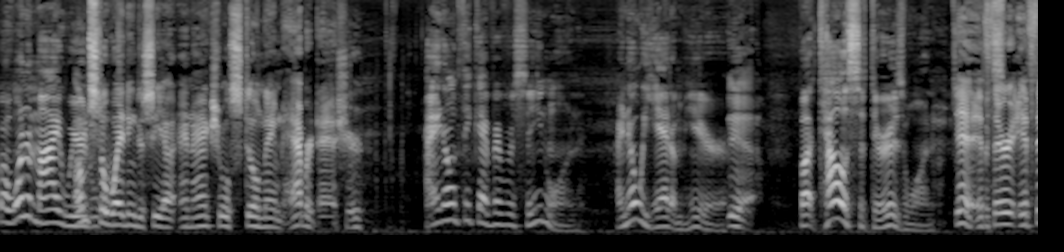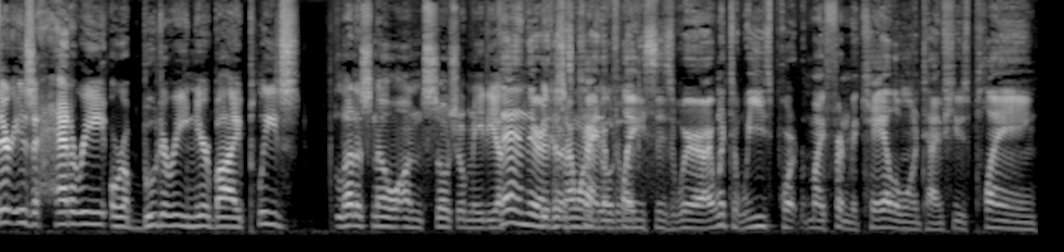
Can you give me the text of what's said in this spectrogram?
Well, one of my weird. I'm still waiting to see a, an actual still named haberdasher. I don't think I've ever seen one. I know we had them here, Yeah. but tell us if there is one. Yeah, if there if there is a hattery or a bootery nearby, please let us know on social media. Then there are those I kind of places where I went to Weedsport with my friend Michaela one time. She was playing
